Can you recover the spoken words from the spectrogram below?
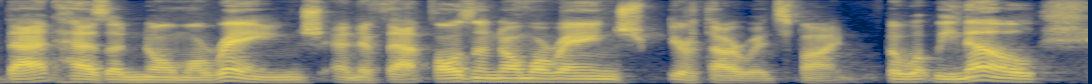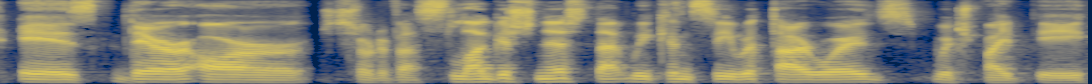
that has a normal range. And if that falls in normal range, your thyroid's fine. But what we know is there are sort of a sluggishness that we can see with thyroids, which might be,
